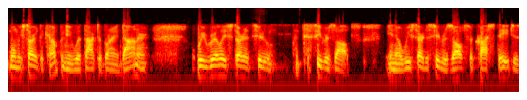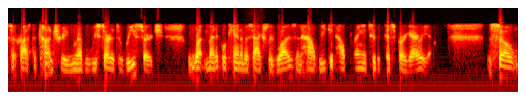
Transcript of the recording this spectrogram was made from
when we started the company with Dr. Bryan Doner, we really started to to see results. You know, we started to see results across stages across the country whenever we started to research what medical cannabis actually was and how we could help bring it to the Pittsburgh area. So,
